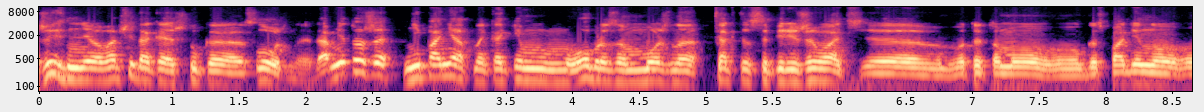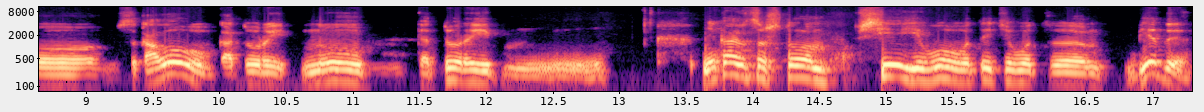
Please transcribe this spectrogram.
жизнь вообще такая штука сложная. Да, мне тоже непонятно, каким образом можно как-то сопереживать э, вот этому господину э, Соколову, который, ну, который, мне кажется, что все его вот эти вот э, беды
